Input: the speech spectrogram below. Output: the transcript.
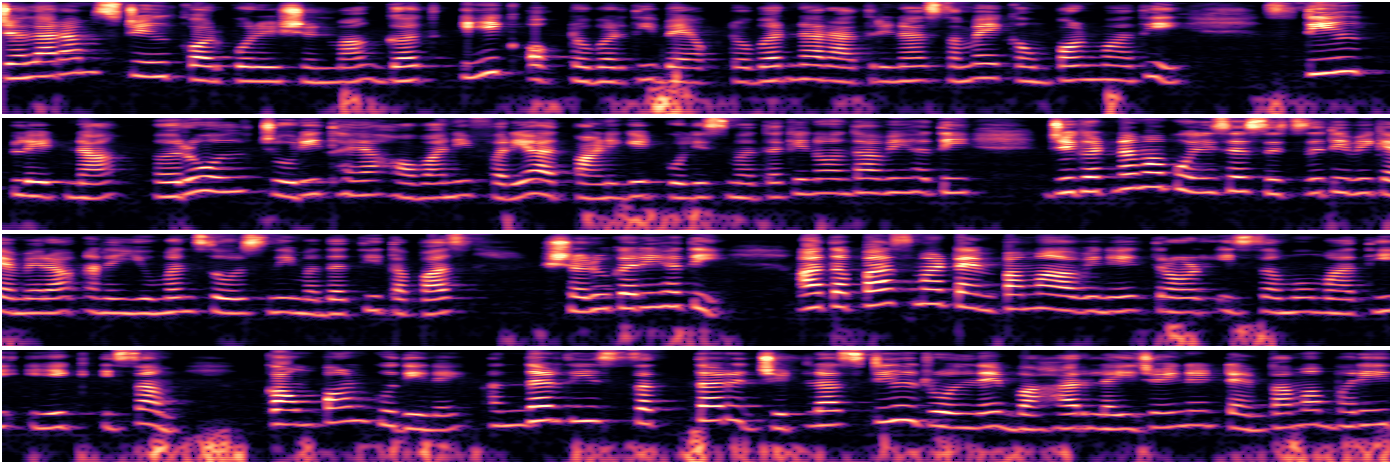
જલારામ સ્ટીલ કોર્પોરેશનમાં ગત એક ઓક્ટોબરથી બે ઓક્ટોબરના રાત્રિના સમયે કમ્પાઉન્ડમાંથી સ્ટીલ પ્લેટના રોલ ચોરી થયા હોવાની ફરિયાદ પાણીગેટ પોલીસ મથકે નોંધાવી હતી. જે ઘટનામાં પોલીસે સીસીટીવી કેમેરા અને હ્યુમન સોર્સની મદદથી તપાસ શરૂ કરી હતી. આ તપાસમાં ટેમ્પામાં આવીને ત્રણ ઈસમોમાંથી એક ઇસમ કમ્પાઉન્ડ કૂદીને અંદરથી સત્તર જેટલા સ્ટીલ રોલને બહાર લઈ જઈને ટેમ્પામાં ભરી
